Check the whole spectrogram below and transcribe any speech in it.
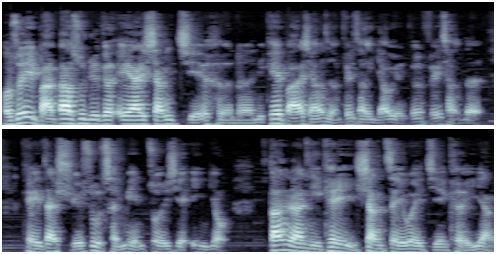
哦，所以把大数据跟 AI 相结合呢，你可以把它想象成非常遥远跟非常的可以在学术层面做一些应用。当然，你可以像这一位杰克一样，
